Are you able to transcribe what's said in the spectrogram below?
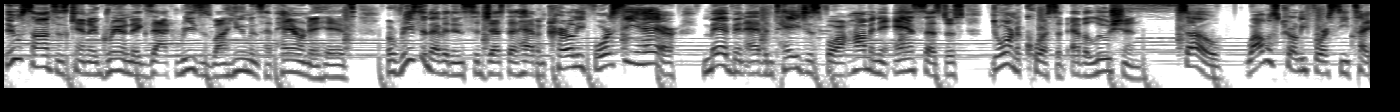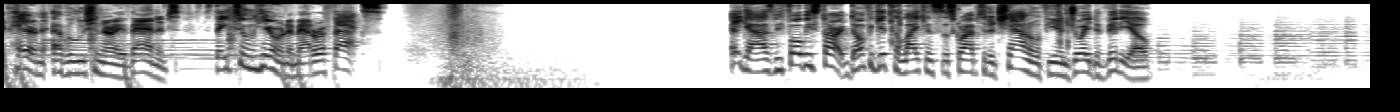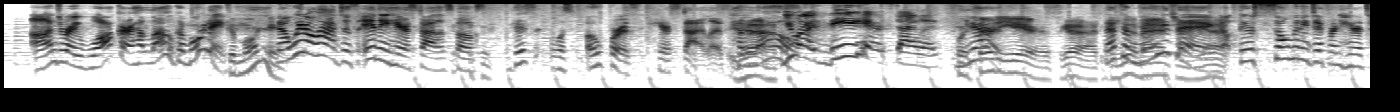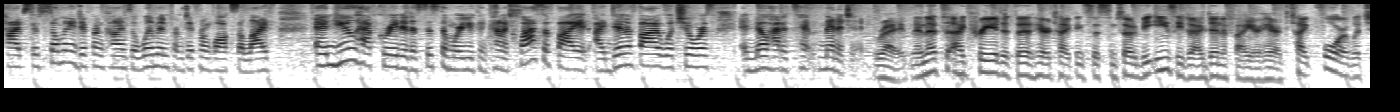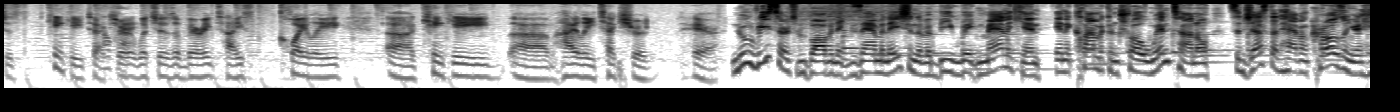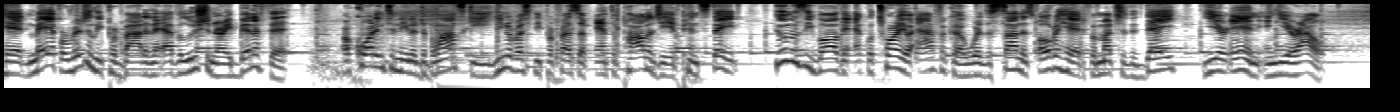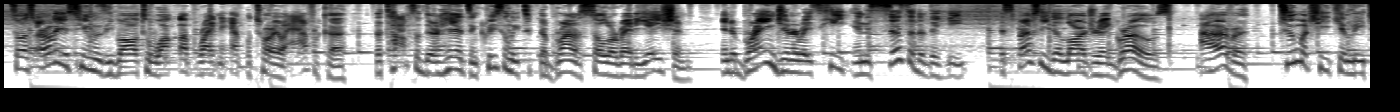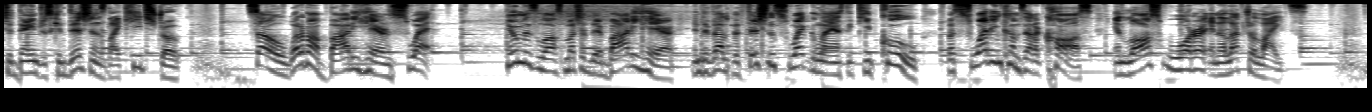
Few scientists can agree on the exact reasons why humans have hair on their heads, but recent evidence suggests that having curly 4C hair may have been advantageous for our hominid ancestors during the course of evolution. So, why was curly 4C type hair an evolutionary advantage? Stay tuned here on A Matter of Factx. Hey guys, before we start, don't forget to like and subscribe to the channel if you enjoyed the video. Andre Walker. Hello, good morning. Good morning. Now, we don't have just any hairstylist, folks. this was Oprah's hairstylist. Hello. Yeah. You are the hairstylist. For Yes. 30 years, good. That's Can amazing. imagine? Yeah. There's so many different hair types. There's so many different kinds of women from different walks of life. And you have created a system where you can kind of classify it, identify what's yours, and know how to manage it. Right, and that's, I created the hair typing system so it'd be easy to identify your hair. Type 4, which is kinky texture, Okay. which is a very tight, coily, uh, kinky, um, highly textured hair. New research involving the examination of a bee-wig mannequin in a climate-controlled wind tunnel suggests that having curls on your head may have originally provided an evolutionary benefit. According to Nina Jablonski, university professor of anthropology at Penn State, humans evolved in equatorial Africa where the sun is overhead for much of the day, year in and year out. So as early as humans evolved to walk upright in equatorial Africa, the tops of their heads increasingly took the brunt of solar radiation, and the brain generates heat and is sensitive to heat, especially the larger it grows. However, too much heat can lead to dangerous conditions like heat stroke. So what about body hair and sweat? Humans lost much of their body hair and developed efficient sweat glands to keep cool, but sweating comes at a cost in lost water and electrolytes.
